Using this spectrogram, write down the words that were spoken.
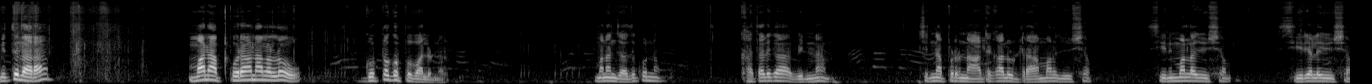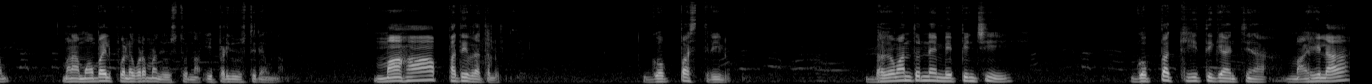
మిత్రులారా మన పురాణాలలో గొప్ప గొప్ప వాళ్ళు ఉన్నారు. మనం చదువుకున్నాం కథలుగా విన్నాం చిన్నప్పుడు నాటకాలు డ్రామాలు చూసాం సినిమాలో చూసాం సీరియల్ చూసాం మన మొబైల్ ఫోన్లో కూడా మనం చూస్తున్నాం ఇప్పటికి చూస్తూనే ఉన్నాం. మహాపతివ్రతలు. గొప్ప స్త్రీలు. భగవంతుణ్ణి మెప్పించి గొప్ప కీర్తిగాంచిన మహిళా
